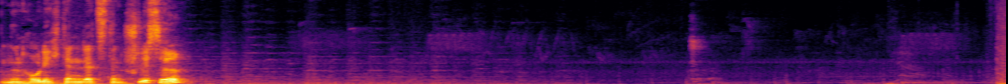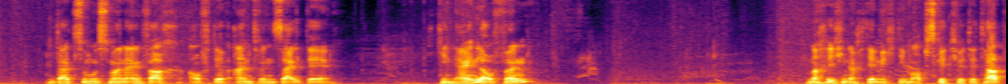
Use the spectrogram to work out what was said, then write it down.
nun hole ich den letzten Schlüssel. Dazu muss man einfach auf der anderen Seite hineinlaufen. Mache ich, nachdem ich die Mobs getötet habe.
